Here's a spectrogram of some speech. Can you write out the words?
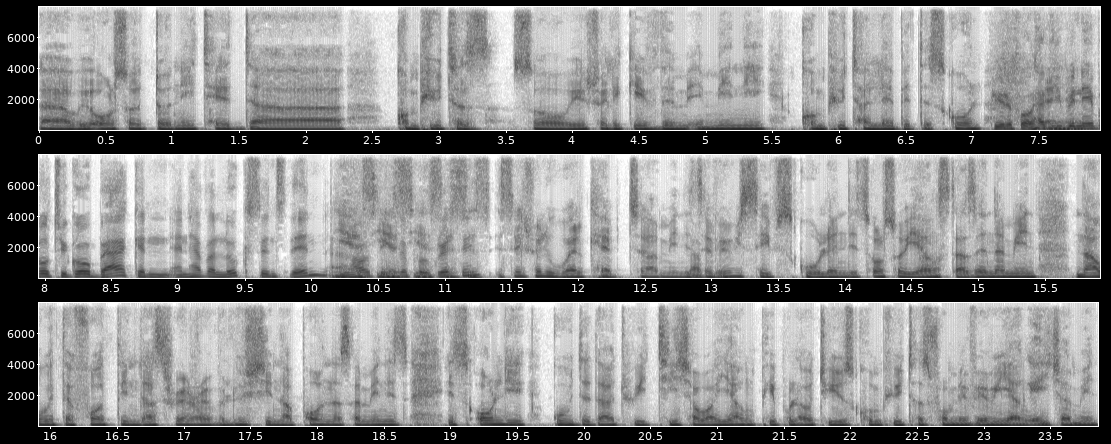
Uh, we also donated. Computers so we actually gave them a mini computer lab at the school Beautiful. Have you Uh, been able to go back and, and have a look since then? uh, Yes, things yes, are yes, yes. It's, it's actually well kept. I mean, it's Lovely. a very safe school, and it's also youngsters. And I mean, now with the fourth industrial revolution upon us, I mean, it's it's only good that we teach our young people how to use computers from a very young age. I mean,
